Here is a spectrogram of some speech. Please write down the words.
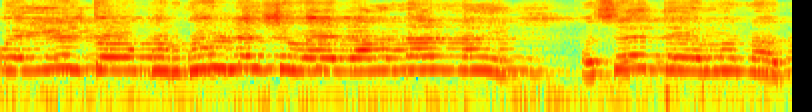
पेईल तो गुरगुरल्याशिवाय राहणार नाही असे ते म्हणत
